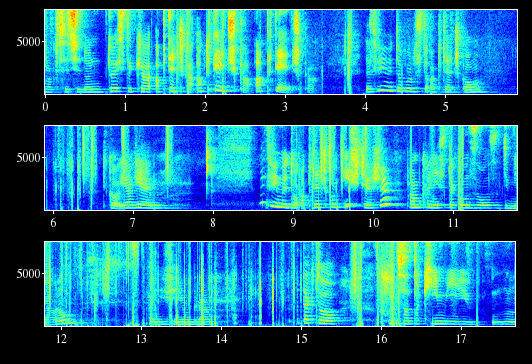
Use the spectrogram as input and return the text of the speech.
jak chcecie, no to jest taka apteczka, apteczka, apteczka. Nazwijmy to po prostu apteczką. Tylko ja wiem, nazwijmy to apteczką i szczerze, pamka nie jest taką złą zadymiarą. Fajnie się nią gra. Tak to rzuca takimi, mm,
